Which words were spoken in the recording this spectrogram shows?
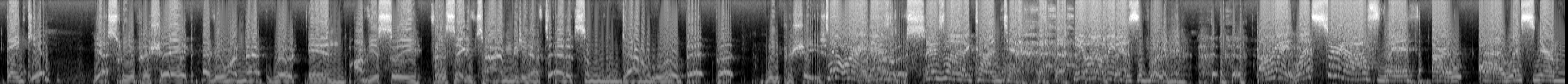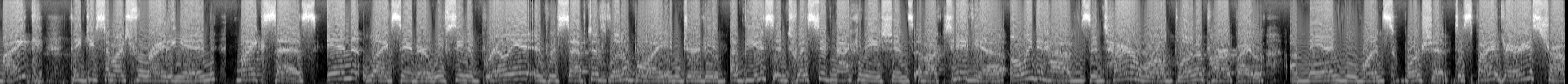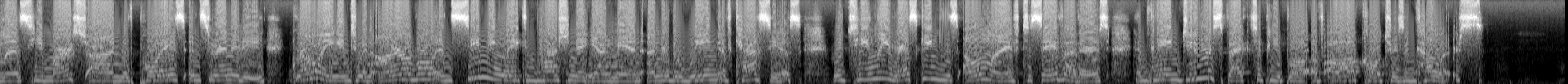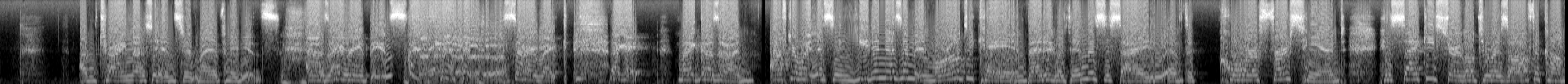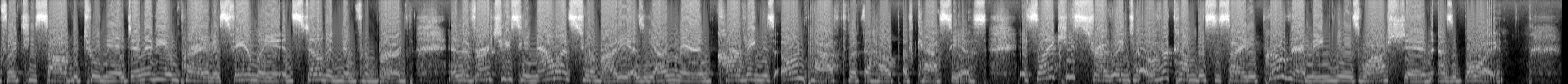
thank you. Yes, we appreciate everyone that wrote in. Obviously, for the sake of time, we do have to edit some of them down a little bit, but we appreciate you. Don't worry, there's, there's a lot of content. You won't be disappointed. All right, let's start off with our uh, listener, Mike. Thank you so much for writing in. Mike says, In Lysander, we've seen a brilliant and perceptive little boy endure the abuse and twisted machinations of Octavia, only to have his entire world blown apart by a man who once worshipped. Despite various traumas, he marched on with poise and serenity, growing into an honorable and seemingly compassionate young man under the wing of Cassius, routinely risking his own life to save others and paying due respect to people of all cultures and colors. I'm trying not to insert my opinions as I read these. Sorry, Mike. Okay, Mike goes on. After witnessing hedonism and moral decay embedded within the society of the core firsthand, his psyche struggled to resolve the conflict he saw between the identity and pride of his family instilled in him from birth, and the virtues he now wants to embody as a young man, carving his own path with the help of Cassius. It's like he's struggling to overcome the society programming he was washed in as a boy.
